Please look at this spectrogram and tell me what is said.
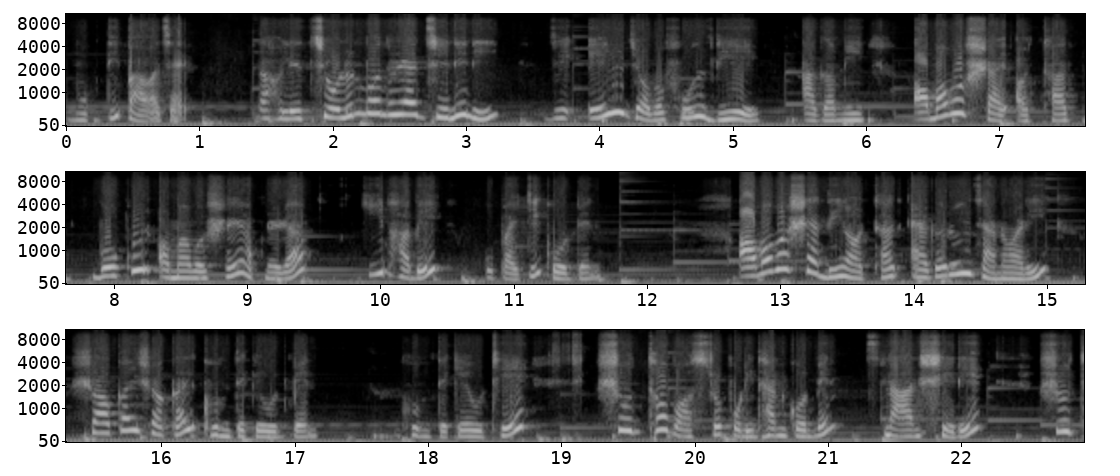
মুক্তি পাওয়া যায়। তাহলে চলুন বন্ধুরা, জেনে নিই যে এই জবা ফুল দিয়ে আগামী অমাবস্যায় অর্থাৎ বকুল অমাবস্যায় আপনারা কীভাবে উপায়টি করবেন। অমাবস্যার দিন অর্থাৎ এগারোই জানুয়ারি সকাল সকাল ঘুম থেকে উঠবেন। ঘুম থেকে উঠে শুদ্ধ বস্ত্র পরিধান করবেন, স্নান সেরে শুদ্ধ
